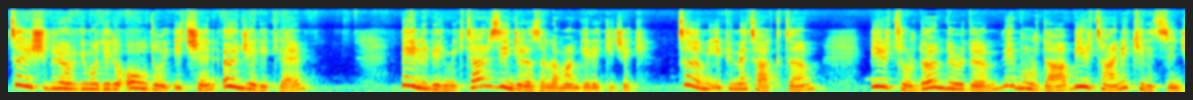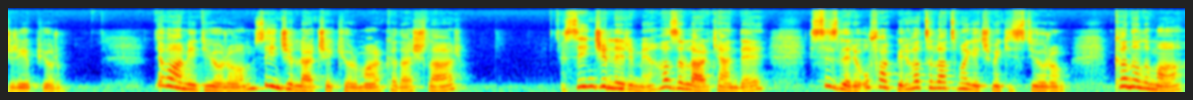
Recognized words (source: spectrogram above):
tığ işi bir örgü modeli olduğu için öncelikle belli bir miktar zincir hazırlamam gerekecek. Tığımı ipime taktım. Bir tur döndürdüm ve burada bir tane kilit zinciri yapıyorum. Devam ediyorum. Zincirler çekiyorum arkadaşlar. Zincirlerimi hazırlarken de sizlere ufak bir hatırlatma geçmek istiyorum. Kanalıma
